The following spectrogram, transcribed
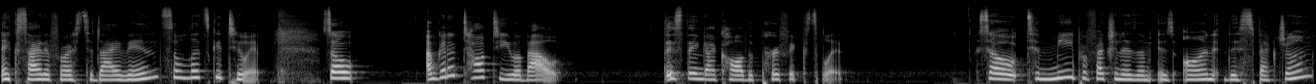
excited for us to dive in. So let's get to it. So I'm going to talk to you about this thing I call the perfect split. So to me, perfectionism is on this spectrum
